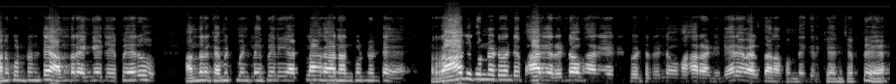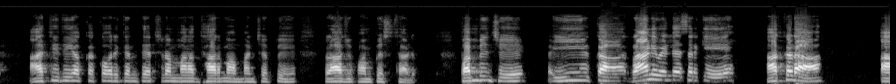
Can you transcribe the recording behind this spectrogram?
అనుకుంటుంటే అందరూ ఎంగేజ్ అయిపోయారు అందరూ కమిట్మెంట్లు అయిపోయినాయి. అట్లాగా అని అనుకుంటుంటే రాజుకున్నటువంటి భార్య రెండవ భార్య అయినటువంటి రెండవ మహారాణి నేనే వెళ్తాను అతని దగ్గరికి అని చెప్తే అతిథి యొక్క కోరికను తీర్చడం మన ధర్మం అని చెప్పి రాజు పంపిస్తాడు. పంపించి ఈ యొక్క రాణి వెళ్ళేసరికి అక్కడ ఆ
